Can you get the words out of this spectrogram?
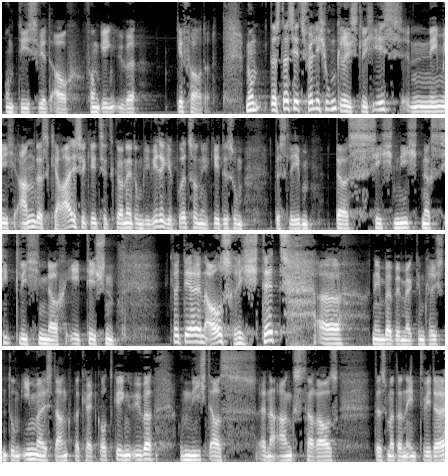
und dies wird auch vom Gegenüber gefordert. Nun, dass das jetzt völlig unchristlich ist, nehme ich an, dass klar ist. Hier geht es jetzt gar nicht um die Wiedergeburt, sondern hier geht es um das Leben, das sich nicht nach sittlichen, nach ethischen Kriterien ausrichtet. Äh, nebenbei bemerkt im Christentum immer als Dankbarkeit Gott gegenüber und nicht aus einer Angst heraus, dass man dann entweder,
